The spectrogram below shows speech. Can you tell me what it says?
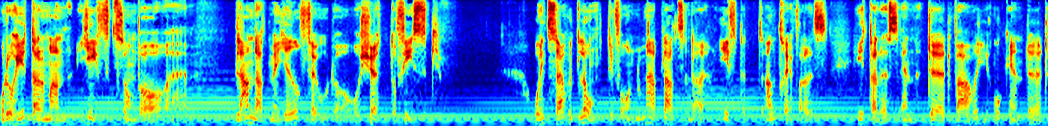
Och då hittade man gift som var eh, blandat med djurfoder och kött och fisk. Och inte särskilt långt ifrån de här platsen där giftet anträffades hittades en död varg och en död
